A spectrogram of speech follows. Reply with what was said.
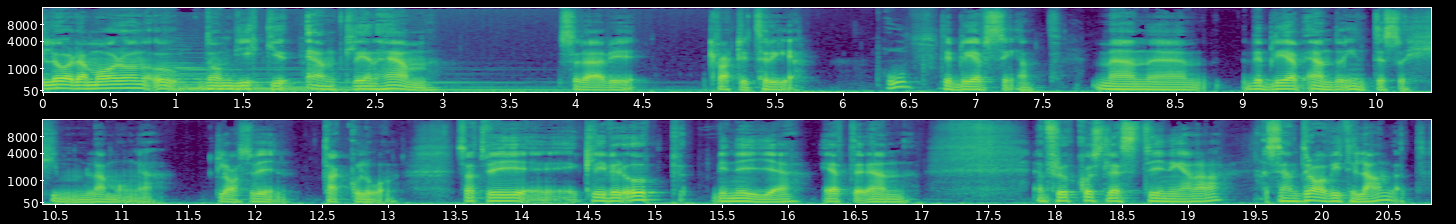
är lördag morgon och de gick ju äntligen hem sådär vid kvart i tre. Oh. Det blev sent. Men eh, det blev ändå inte så himla många glas vin, tack och lov. Så att vi kliver upp vid nio, äter en, en frukost, läser tidningarna. Sen drar vi till landet.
